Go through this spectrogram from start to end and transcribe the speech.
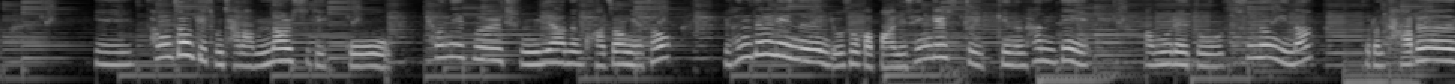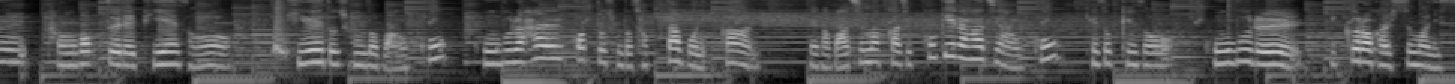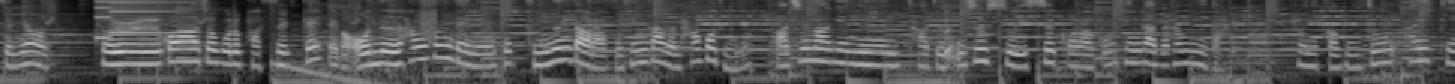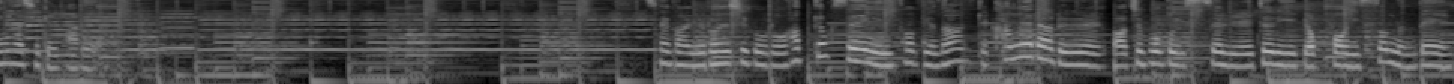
예, 성적이 좀 잘 안 나올 수도 있고 편입을 준비하는 과정에서 흔들리는 요소가 많이 생길 수도 있기는 한데 아무래도 수능이나 그런 다른 방법들에 비해서 기회도 좀 더 많고 공부를 할 것도 좀 더 적다 보니까 내가 마지막까지 포기를 하지 않고 계속해서 공부를 이끌어 갈 수만 있으면 결과적으로 봤을 때 내가 어느 한 군데는 꼭 붙는다라고 생각을 하거든요. 마지막에는 다들 웃을 수 있을 거라고 생각을 합니다. 그러니까 모두 화이팅 하시길 바래요. 제가 이런 식으로 합격생 인터뷰나 이렇게 카메라를 마주보고 있을 일들이 몇 번 있었는데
